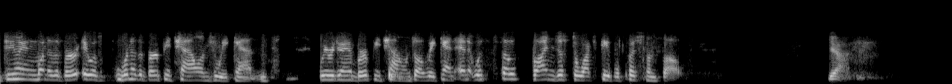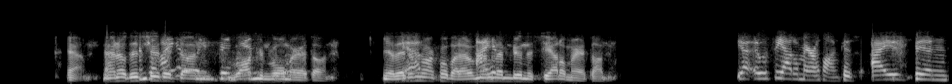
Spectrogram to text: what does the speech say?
doing one of the bur- it was one of the burpee challenge weekends. We were doing a burpee challenge all weekend, and it was so fun just to watch people push themselves. Yeah, yeah. I know this And year they've done rock and roll it. marathon. Yeah, they Yeah. done rock and roll, but I don't I remember have- them doing the Seattle marathon. Yeah, it was Seattle Marathon because I've been,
